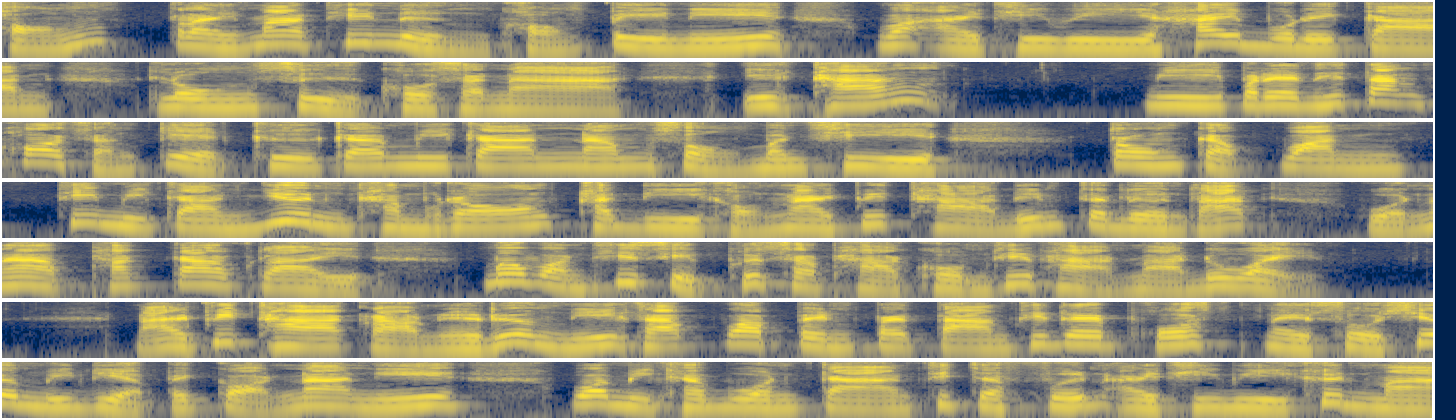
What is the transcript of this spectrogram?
ของไตรมาสที่ 1 ของปีนี้ว่า ITV ให้บริการลงสื่อโฆษณา อีกทั้งมีประเด็นที่ตั้งข้อสังเกต คือการมีการนำส่งบัญชีตรงกับวันที่มีการยื่นคำร้องคดีของนายพิธาลิ้มเจริญรัตน์ หัวหน้าพรรคก้าวไกล เมื่อวันที่ 10 พฤษภาคมที่ผ่านมาด้วย นายพิธากล่าวในเรื่องนี้ครับว่าเป็นไปตามที่ได้โพสต์ในโซเชียลมีเดียไปก่อนหน้านี้ ว่ามีขบวนการที่จะฟื้นไอทีวีขึ้นมา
